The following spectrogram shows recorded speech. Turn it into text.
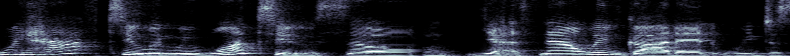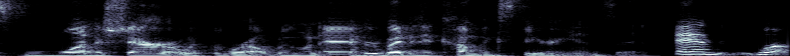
We have to and we want to. So, yes, now we've got it. We just want to share it with the world. We want everybody to come experience it. And what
